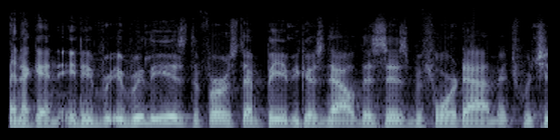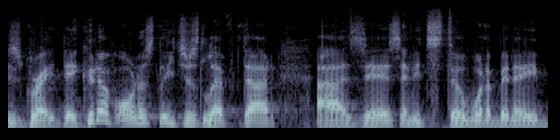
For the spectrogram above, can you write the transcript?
And again, it, it really is the first MP because now this is before damage, which is great. They could have honestly just left that as is and it still would have been a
